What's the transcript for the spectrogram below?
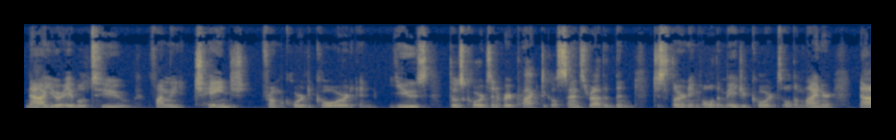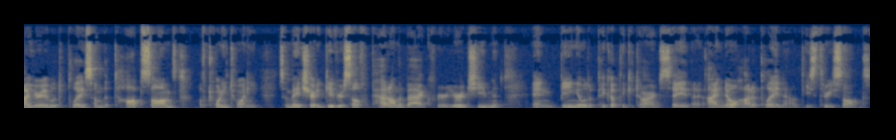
now you're able to finally change from chord to chord and use those chords in a very practical sense rather than just learning all the major chords, all the minor. Now you're able to play some of the top songs of 2020. So make sure to give yourself a pat on the back for your achievement and being able to pick up the guitar and say that I know how to play now these three songs.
